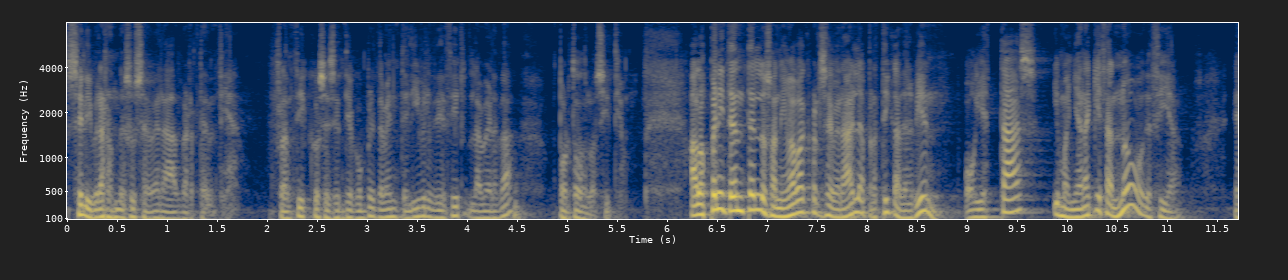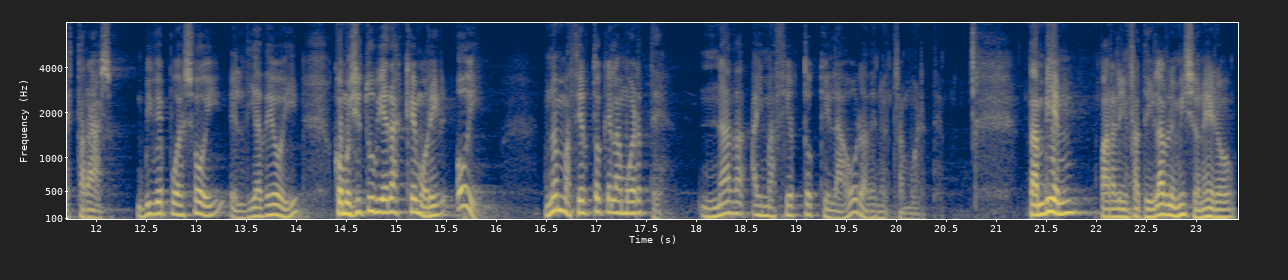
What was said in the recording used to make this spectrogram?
se libraron de su severa advertencia. Francisco se sentía completamente libre de decir la verdad por todos los sitios. A los penitentes los animaba a perseverar en la práctica del bien. Hoy estás y mañana quizás no, decía. Estarás. Vive pues hoy, el día de hoy, como si tuvieras que morir hoy. No es más cierto que la muerte. Nada hay más cierto que la hora de nuestra muerte. También, para el infatigable misionero,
